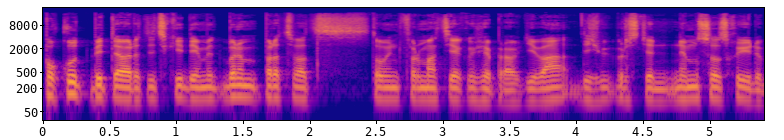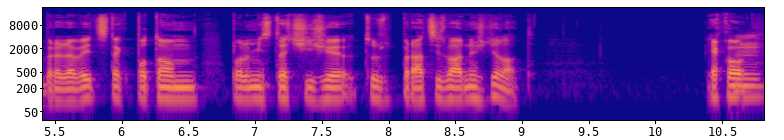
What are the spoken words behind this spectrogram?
pokud by teoreticky, dejme, budeme pracovat s tou informací, jako že je pravdivá, když by prostě nemusel schodit do Bradavic, tak potom podle mě stačí, že tu práci zvládneš dělat. Jako, hmm.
